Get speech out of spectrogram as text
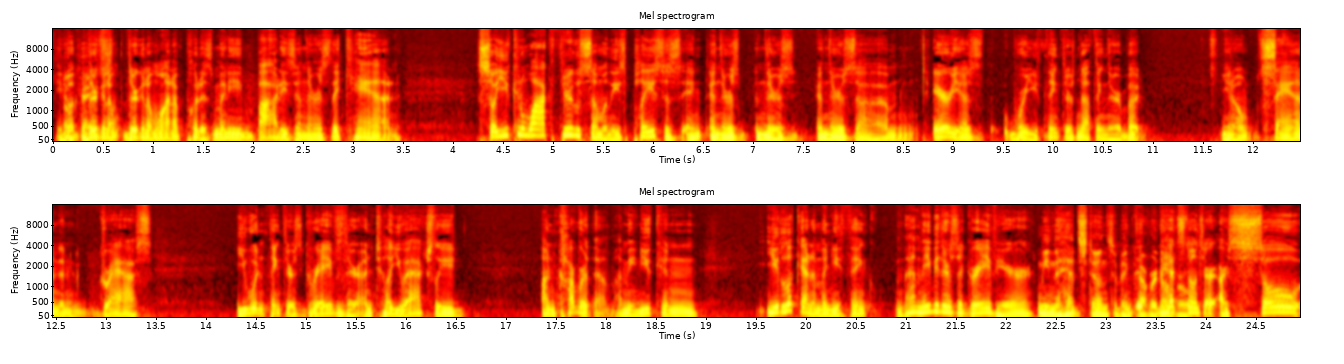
you know okay. they're going to they're going to want to put as many bodies in there as they can so you can walk through some of these places, and, and there's and there's and there's um, areas where you think there's nothing there but you know sand and grass. You wouldn't think there's graves there until you actually uncover them. I mean, you can you look at them and you think maybe there's a grave here. I mean, the headstones have been covered. The, the headstones are, are so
